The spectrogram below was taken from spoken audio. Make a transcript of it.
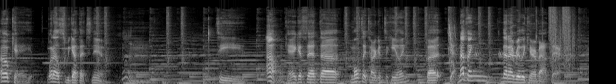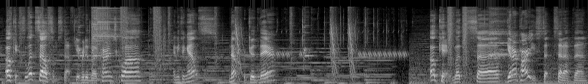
Okay, what else we got that's new? Hmm. Let's see. Oh, okay, I guess that uh, multi-targets a healing, but yeah, nothing that I really care about there. Okay, so let's sell some stuff. Get rid of the Carnage Claw. Anything else? Nope, we're good there. Okay, let's uh, get our party set up then.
